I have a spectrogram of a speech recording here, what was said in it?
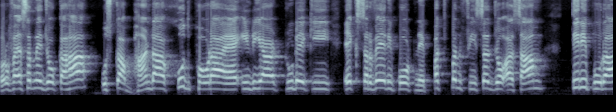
प्रोफेसर ने जो कहा, उसका भांडा खुद फोड़ा है। इंडिया टुडे की एक सर्वे रिपोर्ट ने 55 फ़ीसद जो असम त्रिपुरा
